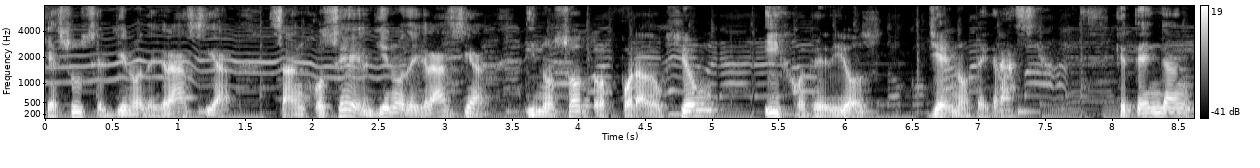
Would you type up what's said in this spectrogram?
Jesús el lleno de gracia, San José el lleno de gracia y nosotros por adopción, hijos de Dios llenos de gracia. Que tengan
